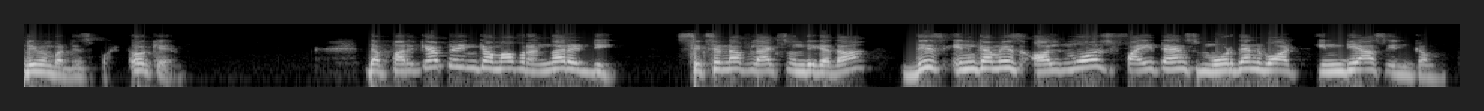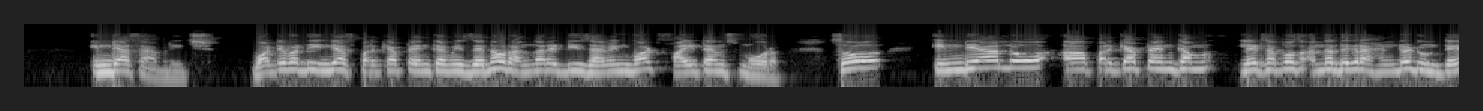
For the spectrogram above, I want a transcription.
Remember this point. Okay. The per capita income of Rangareddy, six and a half lakhs undi kada. This income is almost five times more than what India's income, India's average. Whatever the India's per capita income is there, no, Rangareddy is having what five times more. So ఇండియాలో per capital income let suppose అందరి దగ్గర హండ్రెడ్ ఉంటే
